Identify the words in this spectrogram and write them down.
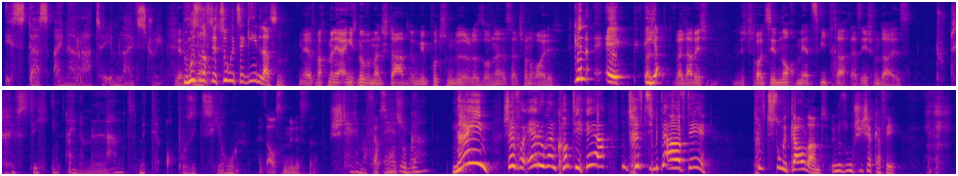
Ist das eine Ratte im Livestream? Ja, Du musst es auf der Zunge zergehen lassen. Ja, das macht man ja eigentlich nur, wenn man Staat irgendwie putschen will oder so, ne? Das ist halt schon räudig. Genau, ey, Weil, ja. weil dadurch streut sie noch mehr Zwietracht, als eh schon da ist. Du triffst dich in einem Land mit der Opposition. Als Außenminister. Stell dir mal vor, Erdogan. Nein! Stell dir vor, Erdogan kommt hierher und trifft sich mit der AfD. Trifft sich so mit Gauland in so einem Shisha-Café.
